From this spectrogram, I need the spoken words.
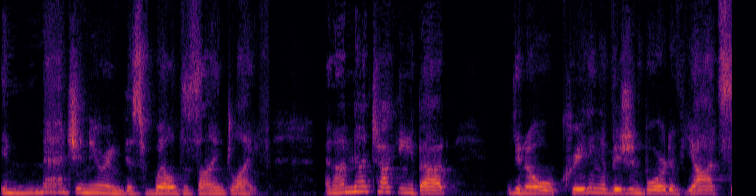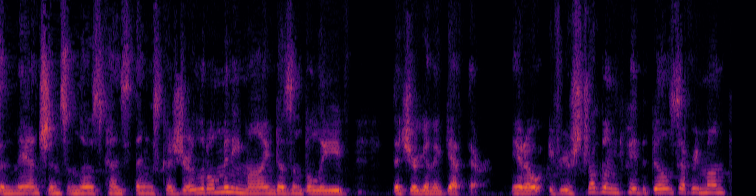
imagineering this well designed life. And I'm not talking about you know, creating a vision board of yachts and mansions and those kinds of things because your little mini mind doesn't believe that you're going to get there. You know, if you're struggling to pay the bills every month,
